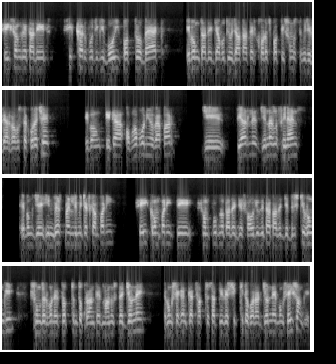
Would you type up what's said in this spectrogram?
সেই সঙ্গে তাদের শিক্ষার উপযোগী বই, পত্র, ব্যাগ এবং তাদের যাবতীয় যাতায়াতের খরচপত্র সমস্ত কিছু দেওয়ার ব্যবস্থা করেছে। এবং এটা অভাবনীয় ব্যাপার। যে পিয়ারলেস জেনারেল ফিন্যান্স এবং যে ইনভেস্টমেন্ট লিমিটেড কোম্পানি সেই কোম্পানিতে সম্পূর্ণ তাদের যে সহযোগিতা, তাদের যে দৃষ্টিভঙ্গি, সুন্দরবনের প্রত্যন্ত প্রান্তের মানুষদের জন্য এবং সেখানকার ছাত্রছাত্রীদের শিক্ষিত করার জন্য এবং সেই সঙ্গে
